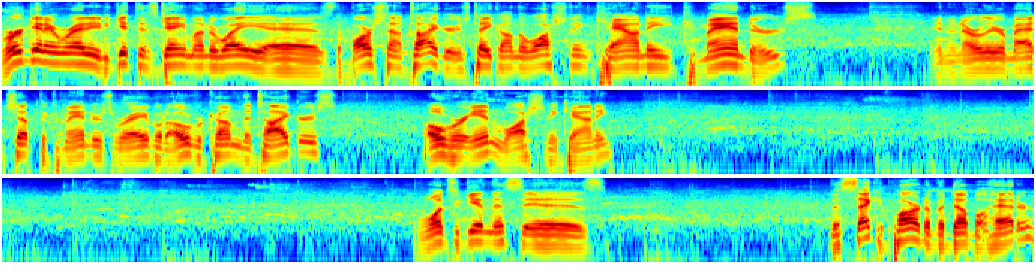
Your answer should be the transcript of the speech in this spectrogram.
We're getting ready to get this game underway as the Bardstown Tigers take on the Washington County Commanders. In an earlier matchup, the Commanders were able to overcome the Tigers over in Washington County. Once again, this is the second part of a doubleheader.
